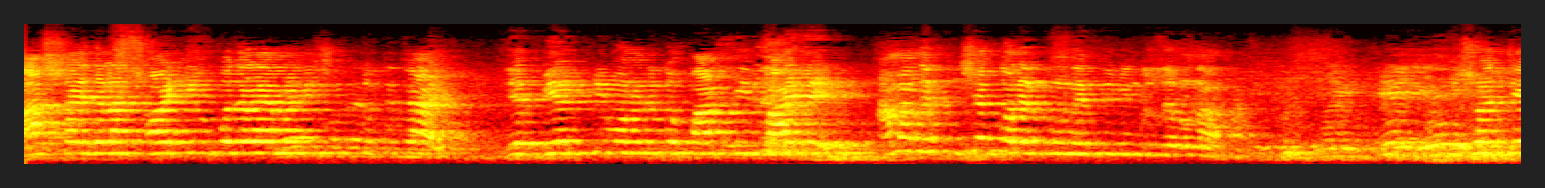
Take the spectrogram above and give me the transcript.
রাজশাহী জেলার ছয়টি উপজেলায় আমরা নিশ্চিত করতে চাই যে বিএনপি মনোনীত প্রার্থীর বাইরে আমাদের কৃষক দলের কোন নেতৃবৃন্দ যেন না থাকে। যে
